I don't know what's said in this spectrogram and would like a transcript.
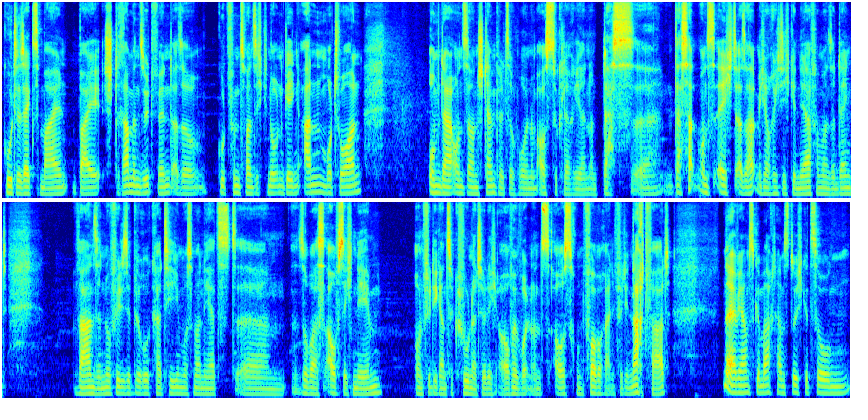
gute sechs Meilen bei strammen Südwind, also gut 25 Knoten gegen an Motoren, um da unseren Stempel zu holen, um auszuklarieren. Und das, äh, das hat uns echt, also hat mich auch richtig genervt, wenn man so denkt, Wahnsinn, nur für diese Bürokratie muss man jetzt ähm, sowas auf sich nehmen und für die ganze Crew natürlich auch. Wir wollten uns ausruhen, vorbereiten für die Nachtfahrt. Naja, wir haben es gemacht, haben es durchgezogen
